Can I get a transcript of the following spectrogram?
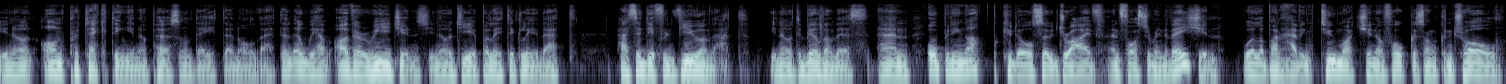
you know, on protecting, you know, personal data and all that. And then we have other regions, you know, geopolitically that has a different view on that you know, to build on this. And opening up could also drive and foster innovation. Well, upon having too much, you know, focus on control,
